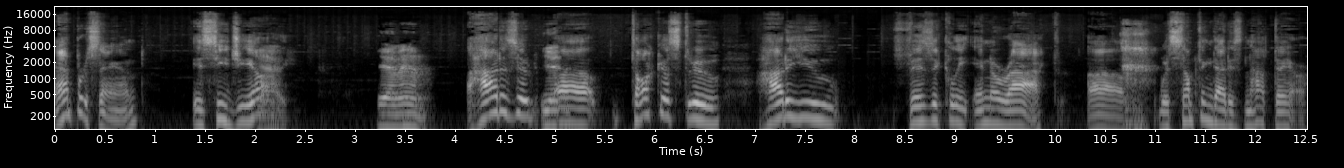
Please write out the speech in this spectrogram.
Ampersand is CGI. Yeah. Yeah, man. How does it yeah. uh, talk us through? How do you physically interact uh, with something that is not there?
